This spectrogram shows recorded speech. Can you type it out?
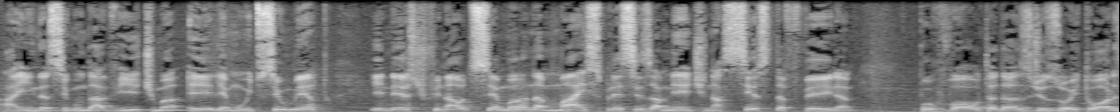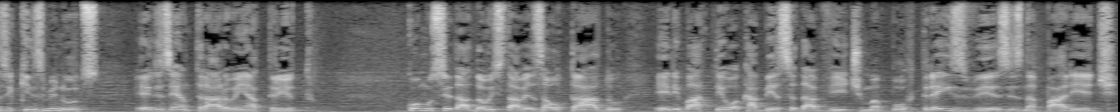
Ainda segundo a vítima, ele é muito ciumento e neste final de semana, mais precisamente na sexta-feira, por volta das 18 horas e 15 minutos, eles entraram em atrito. Como o cidadão estava exaltado, ele bateu a cabeça da vítima por três vezes na parede.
